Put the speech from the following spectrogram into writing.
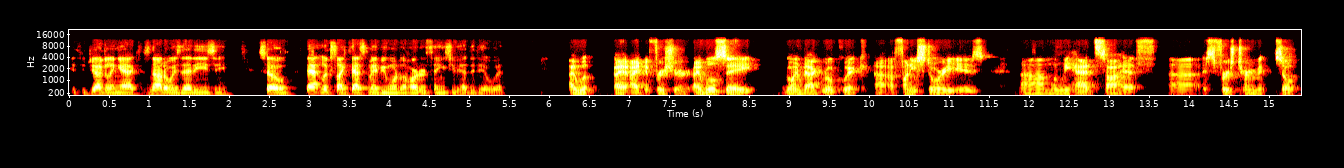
it's a juggling act. It's not always that easy. So that looks like that's maybe one of the harder things you've had to deal with. I will, I, I for sure. I will say going back real quick, uh, a funny story is um, when we had Sahith uh, his first tournament. So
